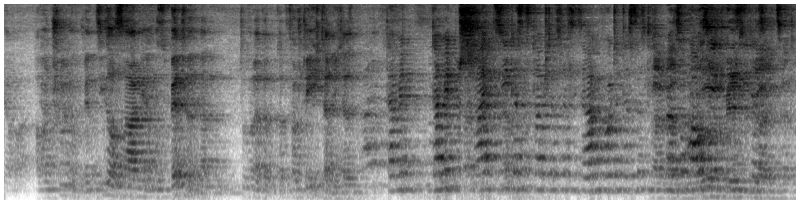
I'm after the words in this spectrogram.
Ja, aber Entschuldigung, wenn Sie doch sagen, er muss betteln, dann, das verstehe ich da nicht. Damit, damit beschreibt sie, das ist glaube ich das, was sie sagen wollte, dass das nicht immer so aussieht.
